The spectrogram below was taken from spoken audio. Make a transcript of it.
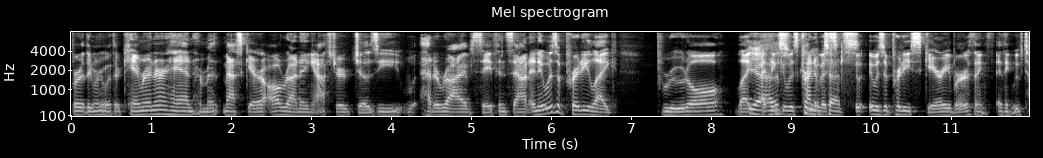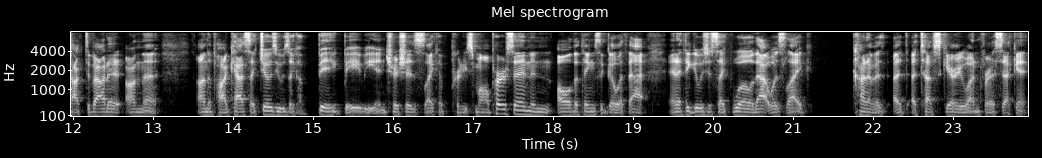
birthing room with her camera in her hand, her ma- mascara all running after Josie w- had arrived safe and sound. And it was a pretty like brutal, like Yeah, I it think was it was kind of pretty a, it was a pretty scary birth. I think, I think we've talked about it on the on the podcast. Like Josie was like a big baby, and Trisha's like a pretty small person, and all the things that go with that. And I think it was just like, whoa, that was like kind of a, a, a tough, scary one for a second.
